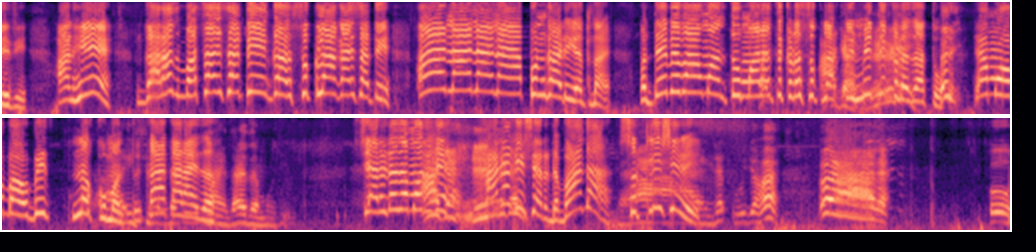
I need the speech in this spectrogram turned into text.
गेलेली गाडी हाणते ती. आणि हे घरात बसायसाठी सुख लागायसाठी. नाही नाही नाही आपण गाडी येत नाही. मग ते बी भाऊ म्हणतो मला तिकडे सुख लागते मी तिकडे जातो. त्यामुळे भाऊ बी नको म्हणतो काय करायचं. शर्ट जमवते आणा की शर्ट बांधा. सुटली शिळी हा. हो,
